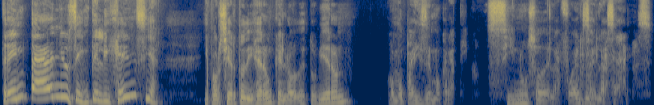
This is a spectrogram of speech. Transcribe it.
30 años de inteligencia. Y por cierto, dijeron que lo detuvieron como país democrático, sin uso de la fuerza y las armas.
